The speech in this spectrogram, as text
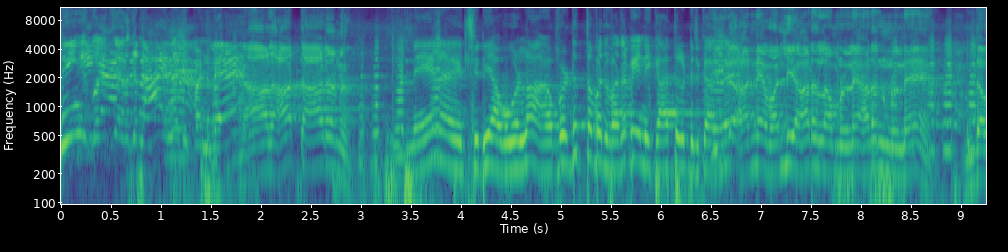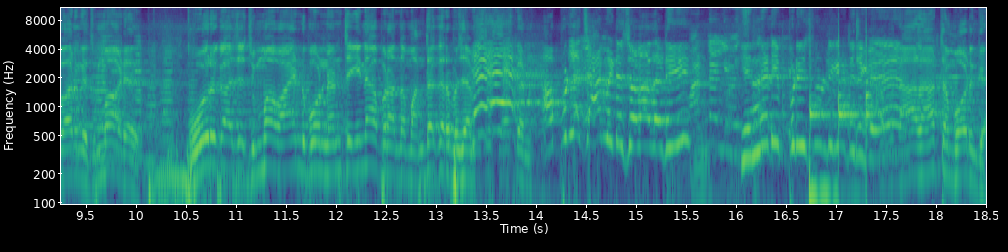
நீங்க குதிச்சதுக்கு நான் என்னடி பண்ணுவேன்? நாலு ஆட்டம் ஆடணும். நேரம் ஆயிடுச்சுடி அவங்க எல்லாம் அடுத்தவர் வரவே நீ காத்துக்கிட்டு இருக்காங்க இல்ல அண்ணே வள்ளி ஆடலாம்லண்ணே ஆடணும்லண்ணே. இந்த பாருங்க சும்மா கிடையாது. ஒரு காசை சும்மா வாங்கிட்டு போகணும்னு நினைச்சீங்கன்னா அப்புறம் அந்த மந்தக்கரப்ப சாமி கேட்கணும். அப்படிலாம் சாமிகிட்ட சொல்லாதடி. என்னடி இப்படி சொல்லிக்கிட்டு இருக்க? நாலு ஆட்டம் போடுங்க.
